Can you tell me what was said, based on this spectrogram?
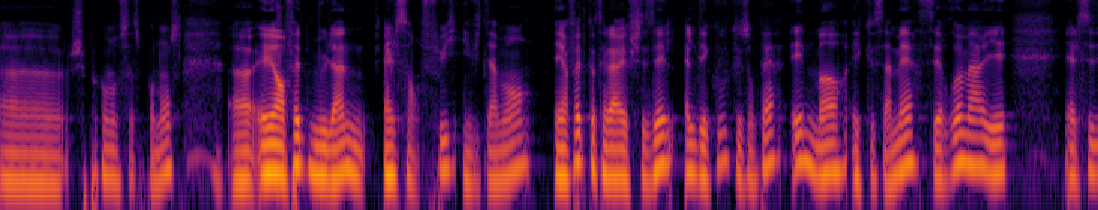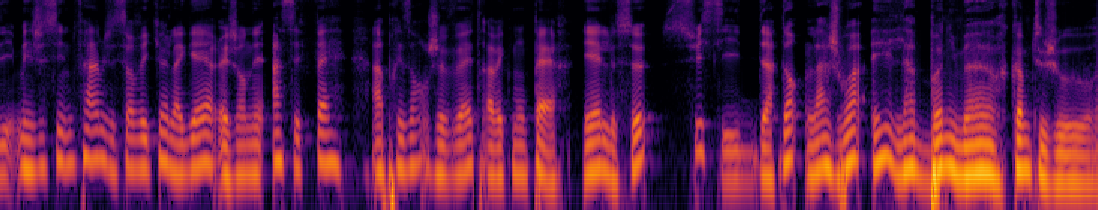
Euh, je sais pas comment ça se prononce. et en fait, Mulan, elle s'enfuit, évidemment. Et en fait, quand elle arrive chez elle, elle découvre que son père est mort et que sa mère s'est remariée. Et elle se dit, mais je suis une femme, j'ai survécu à la guerre et j'en ai assez fait. À présent, je veux être avec mon père. Et elle se suicide. Dans la joie et la bonne humeur, comme toujours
